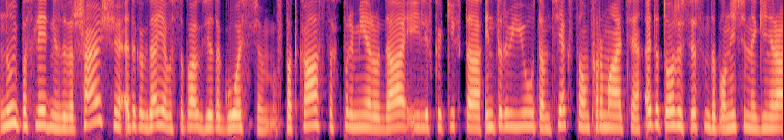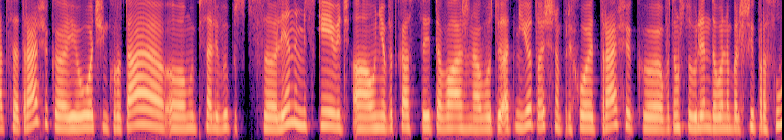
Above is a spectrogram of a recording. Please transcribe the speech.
Ну и последнее, завершающее, это когда я выступаю где-то гостем в подкастах, к примеру, да, или в каких-то интервью, там, текстовом формате. Это тоже, естественно, дополнительная генерация трафика и очень крутая. Э, мы писали выпуск с Леной Мицкевич, а у нее подкаст «Это важно». Вот от нее точно приходит трафик, э, потому что у Лены довольно большие прослушивания,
